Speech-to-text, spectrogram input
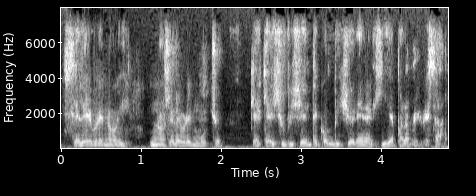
celebren hoy, no celebren mucho, que aquí hay suficiente convicción y energía para regresar.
